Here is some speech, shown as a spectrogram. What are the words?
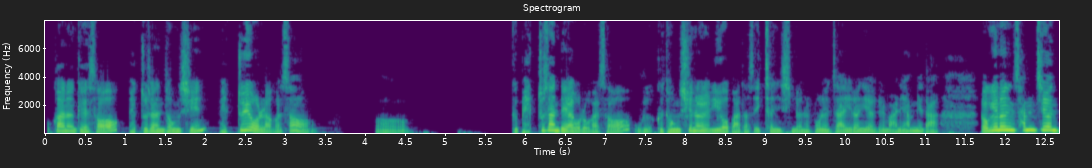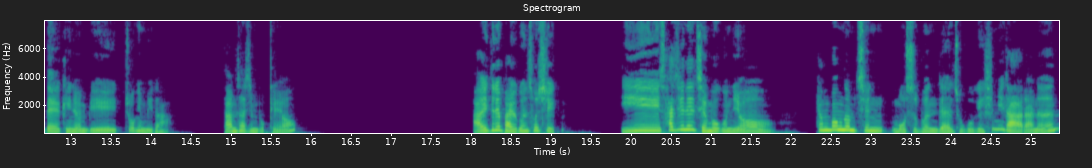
북한은 계속 백두산 정신 백두에 올라가서 어, 그 백두산 대학으로 가서 우리 그 정신을 이어받아서 2020년을 보내자 이런 이야기를 많이 합니다. 여기는 삼지연대 기념비 쪽입니다. 다음 사진 볼게요. 아이들의 밝은 소식. 이 사진의 제목은요. 행복 넘친 모습은 내 조국의 힘이다 라는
